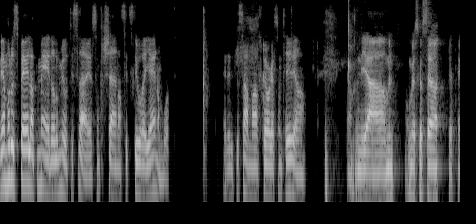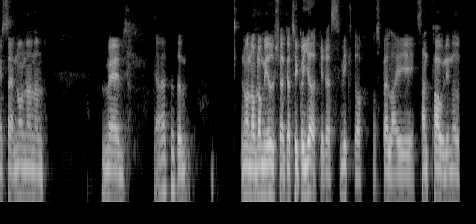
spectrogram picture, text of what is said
Vem har du spelat med eller mot i Sverige som förtjänar sitt stora genombrott? Är det lite samma fråga som tidigare? Ja, ja men om jag ska säga, jag kan ju säga någon annan med, jag vet inte, någon av dem i u Jag tycker Gyökeres, Viktor, som spelar i St. Pauli nu,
